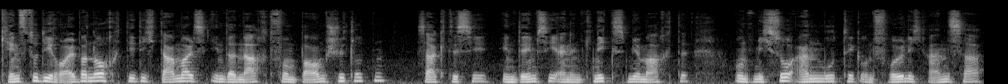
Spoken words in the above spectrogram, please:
Kennst du die Räuber noch, die dich damals in der Nacht vom Baum schüttelten? sagte sie, indem sie einen Knicks mir machte und mich so anmutig und fröhlich ansah,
